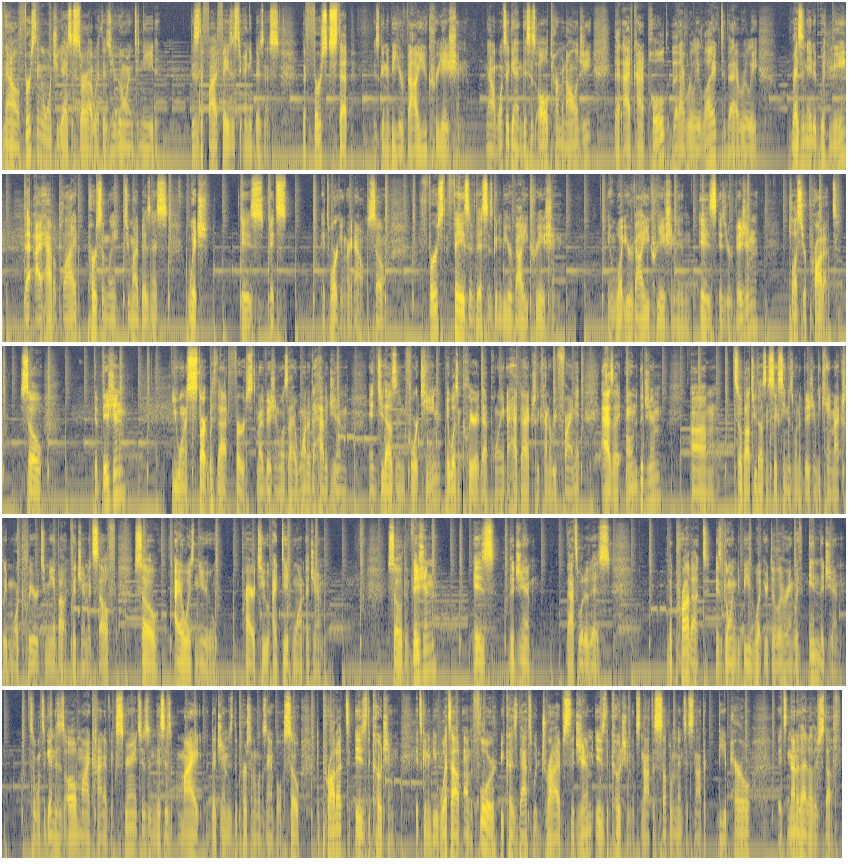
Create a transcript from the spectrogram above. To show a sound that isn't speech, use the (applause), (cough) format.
now, first thing I want you guys to start out with is you're going to need this is the five phases to any business. The first step is going to be your value creation. Now, once again, this is all terminology that I've kind of pulled, that I really liked, that I really resonated with me, that I have applied personally to my business, which is it's it's working right now. So, first phase of this is going to be your value creation. And what your value creation in is is your vision plus your product. So, the vision you want to start with that first. My vision was that I wanted to have a gym in 2014. It wasn't clear at that point. I had to actually kind of refine it as I owned the gym. Um, so about 2016 is when a vision became actually more clear to me about the gym itself. So I always knew prior to I did want a gym. So the vision is the gym. That's what it is the product is going to be what you're delivering within the gym. So once again, this is all my kind of experiences, and this is my the gym is the personal example. So the product is the coaching. It's going to be what's out on the floor because that's what drives the gym is the coaching. It's not the supplements. It's not the the apparel. It's none of that other stuff.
